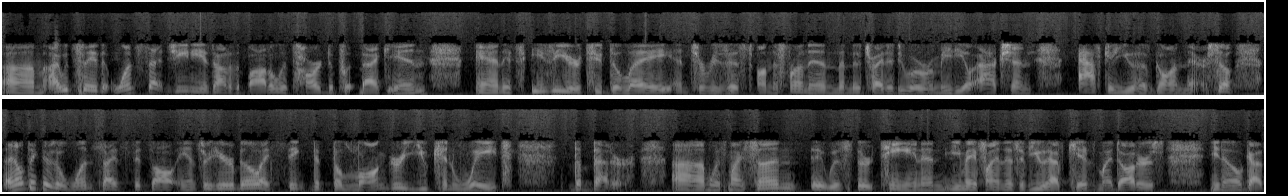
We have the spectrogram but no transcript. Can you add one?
Um, I would say that once that genie is out of the bottle, it's hard to put back in, and it's easier to delay and to resist on the front end than to try to do a remedial action after you have gone there. So I don't think there's a one size fits all answer here, Bill. I think that the longer you can wait, the better. Um, with my son, it was 13, and you may find this if you have kids. My daughter's, you know, got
